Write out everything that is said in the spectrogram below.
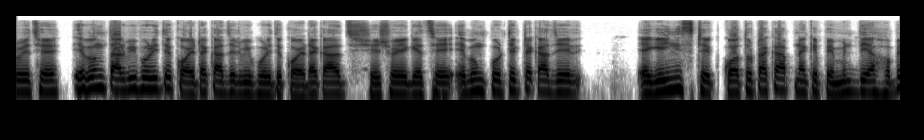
রয়েছে এবং তার বিপরীতে কয়টা কাজের বিপরীতে কয়টা কাজ শেষ হয়ে গেছে এবং প্রত্যেকটা কাজের এগেইনস্টে কত টাকা আপনাকে পেমেন্ট দেওয়া হবে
